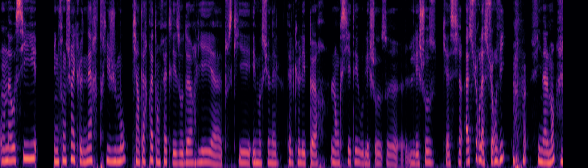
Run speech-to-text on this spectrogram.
On a aussi une fonction avec le nerf trijumeau qui interprète en fait les odeurs liées à tout ce qui est émotionnel, telles que les peurs, l'anxiété ou les choses, euh, les choses qui assurent, la survie finalement. Mm.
